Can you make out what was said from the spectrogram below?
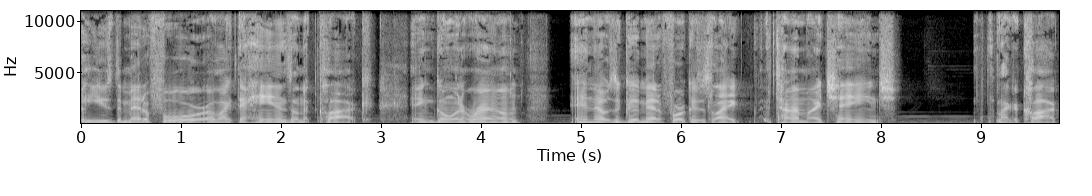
he used the metaphor of like the hands on the clock and going around and that was a good metaphor because it's like time might change like a clock,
